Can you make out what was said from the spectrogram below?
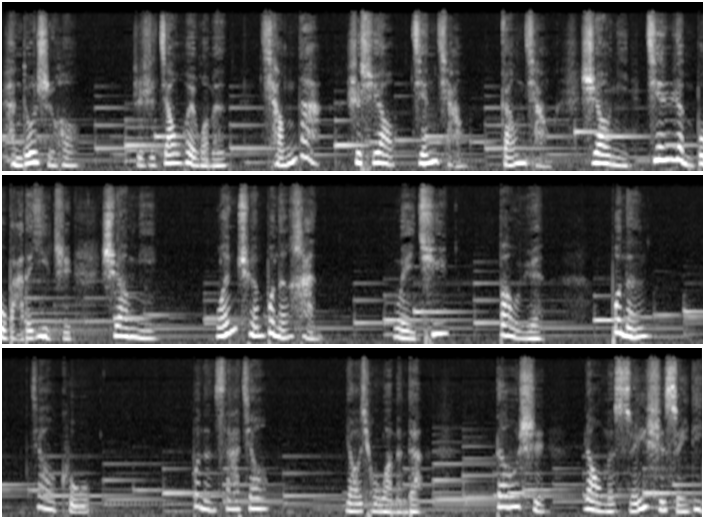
很多时候只是教会我们，强大是需要坚强。刚强，需要你坚韧不拔的意志，需要你完全不能喊委屈、抱怨，不能叫苦，不能撒娇。要求我们的，都是让我们随时随地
